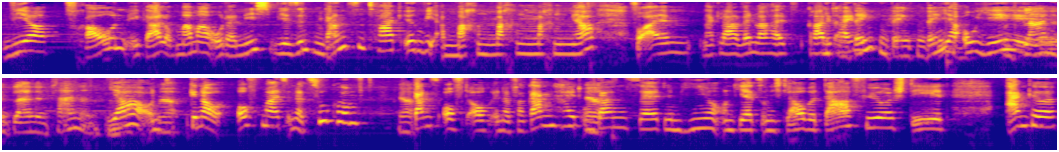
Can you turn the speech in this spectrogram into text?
wir Frauen, egal ob Mama oder nicht, wir sind den ganzen Tag irgendwie am Machen, Machen, Machen, ja. Vor allem, na klar, wenn wir halt gerade kein... Denken, Denken, Denken. Ja, oh je. Und planen, planen, planen. Ja, und ja. genau, oftmals in der Zukunft, ja. Ganz oft auch in der Vergangenheit und ja. ganz selten im Hier und Jetzt. Und ich glaube, dafür steht Anke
